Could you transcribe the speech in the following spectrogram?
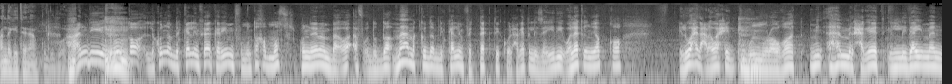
عندك إيه تاني عن كوت ديفوار عندي نقطة اللي كنا بنتكلم فيها كريم في منتخب مصر كنا دايما بوقف ضدها مهما كنا بنتكلم في التكتيك والحاجات اللي زي دي ولكن يبقى الواحد على واحد والمراوغات من أهم الحاجات اللي دايما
